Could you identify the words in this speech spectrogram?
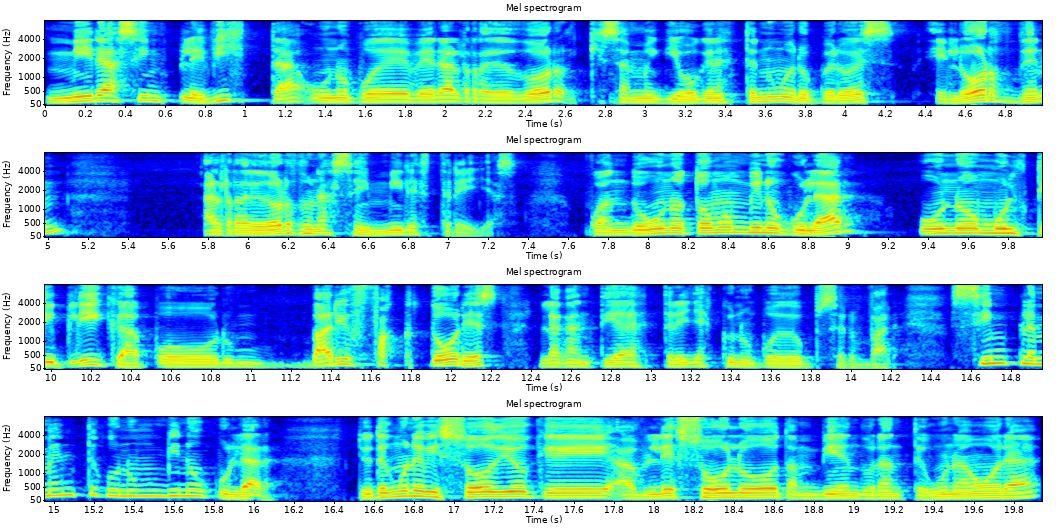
mira a simple vista, uno puede ver alrededor, quizás me equivoque en este número, pero es el orden alrededor de unas 6.000 estrellas. Cuando uno toma un binocular, uno multiplica por varios factores la cantidad de estrellas que uno puede observar, simplemente con un binocular. Yo tengo un episodio que hablé solo también durante una hora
